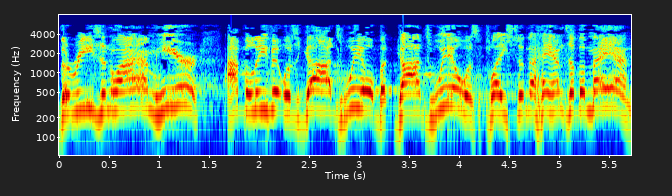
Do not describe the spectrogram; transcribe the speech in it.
The reason why I'm here, I believe it was God's will, but God's will was placed in the hands of a man.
